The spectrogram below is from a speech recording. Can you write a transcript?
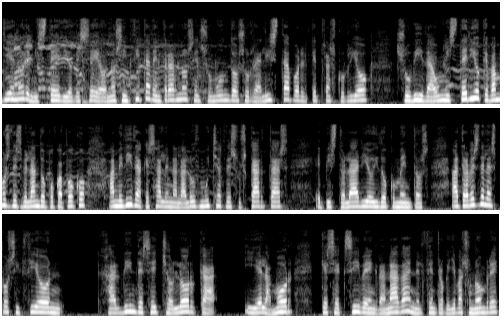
lleno de misterio, deseo, nos incita a adentrarnos en su mundo surrealista por el que transcurrió su vida, un misterio que vamos desvelando poco a poco a medida que salen a la luz muchas de sus cartas, epistolario y documentos. A través de la exposición Jardín Deshecho Lorca y el amor que se exhibe en Granada, en el centro que lleva su nombre,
